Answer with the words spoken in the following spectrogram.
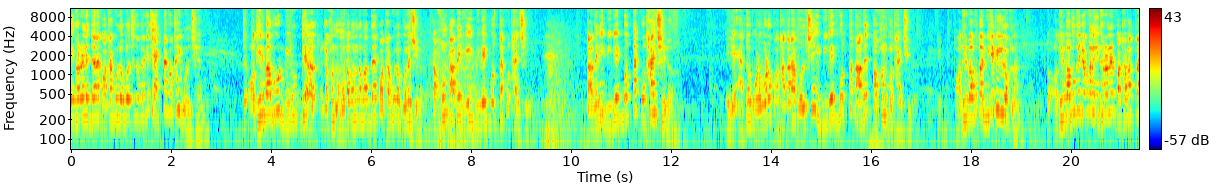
এই ধরনের যারা কথাগুলো বলছে, তাদের কাছে একটা কথাই বলছি আমি। যে অধীরবাবুর বিরুদ্ধে যখন মমতা বন্দ্যোপাধ্যায় কথাগুলো বলেছিল, তখন তাদের এই বিবেকবোধটা কোথায় ছিল? তাদের এই বিবেকবোধটা কোথায় ছিল? এই যে এত বড় বড় কথা তারা বলছে, এই বিবেকবোধটা তাদের তখন কোথায় ছিল? অধীরবাবু তো আর বিজেপির লোক নন। তো অধীরবাবুকে যখন এই ধরনের কথাবার্তা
